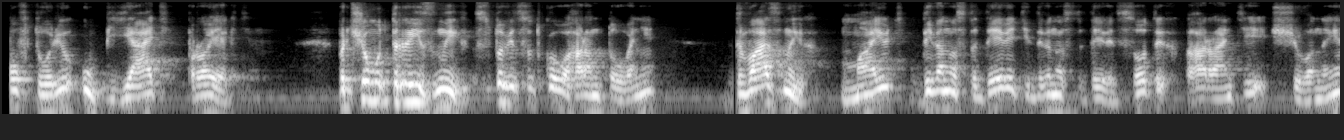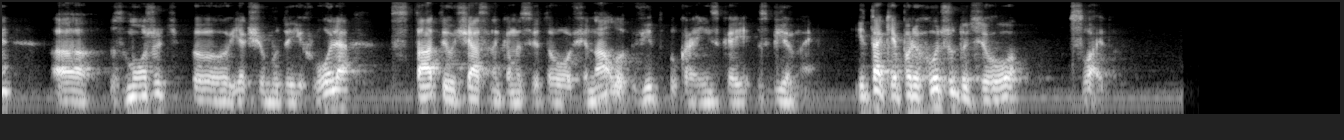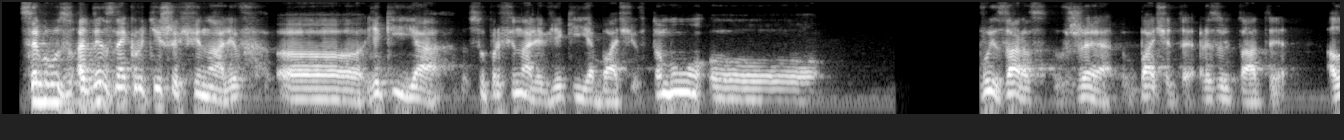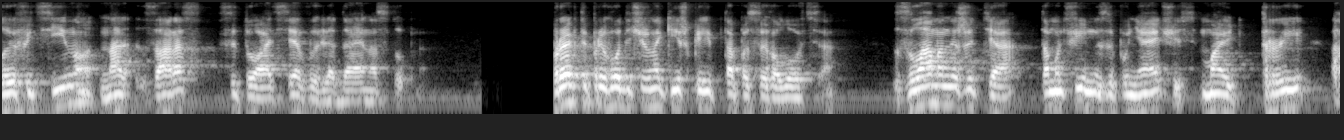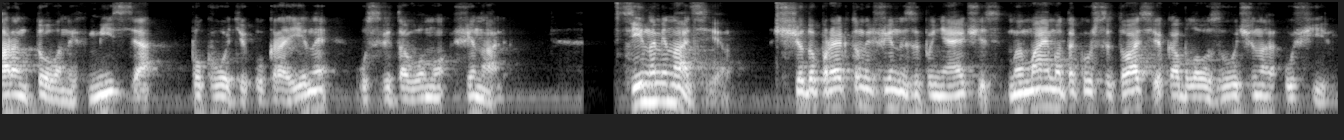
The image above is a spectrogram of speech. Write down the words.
повторюю, у 5 проєктів. Причому три з них 100% гарантовані, два з них мають 99,99% гарантії, що вони е, зможуть, е, якщо буде їх воля, стати учасниками світового фіналу від української збірної. І так я переходжу до цього слайду. Це був один з найкрутіших фіналів, е, які я суперфіналів, які я бачив. Тому ви зараз вже бачите результати, але офіційно на зараз ситуація виглядає наступно. Проекти пригоди Чернакішки та Песиголовця, зламане життя та мультфільм не зупиняючись, мають три гарантованих місця по квоті України у світовому фіналі. В цій номінації щодо проекту Мільфін не зупиняючись, ми маємо таку ж ситуацію, яка була озвучена у фільмі.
